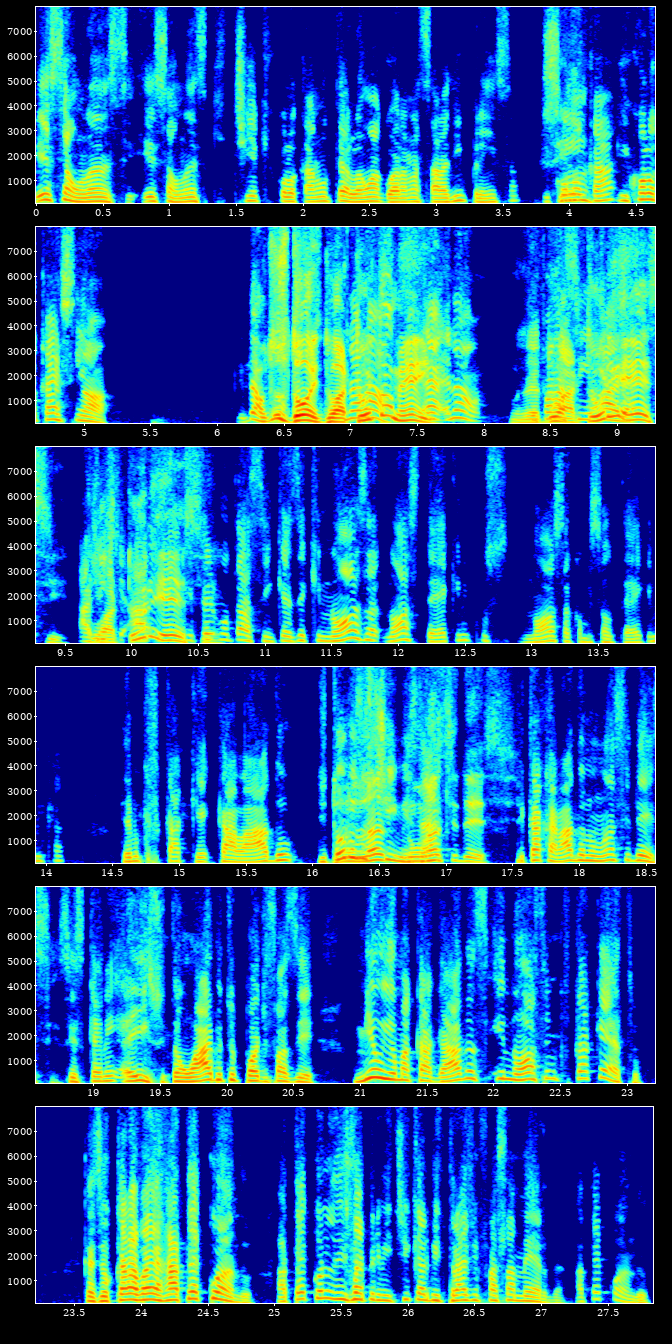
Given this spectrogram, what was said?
Esse é um lance, esse é um lance que tinha que colocar no telão agora na sala de imprensa e Sim. colocar e colocar assim, ó. Não, dos dois, do Arthur Não, não, também. é, não, do assim, Arthur olha, e esse. a o gente, Arthur a, e e esse. perguntar assim, quer dizer que nós, nós técnicos, nossa comissão técnica, temos que ficar calado de todos Num os times, num né? lance desse. Ficar calado num lance desse. Vocês querem é isso. Então o árbitro pode fazer mil e uma cagadas e nós temos que ficar quieto. Quer dizer, o cara vai errar até quando? Até quando a gente vai permitir que a arbitragem faça merda? Até quando?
